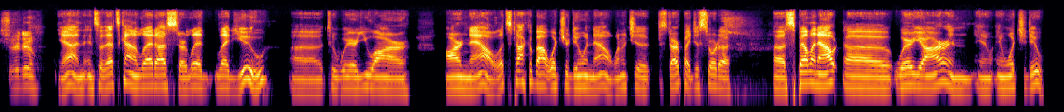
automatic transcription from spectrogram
sure do. yeah and, and so that's kind of led us or led led you uh to where you are are now. Let's talk about what you're doing now. Why don't you start by just sort of uh spelling out uh where you are and and, and what you do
